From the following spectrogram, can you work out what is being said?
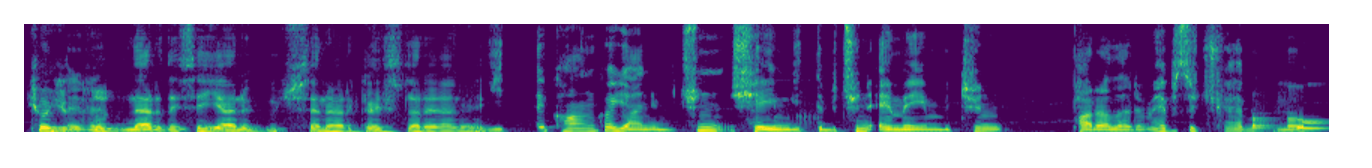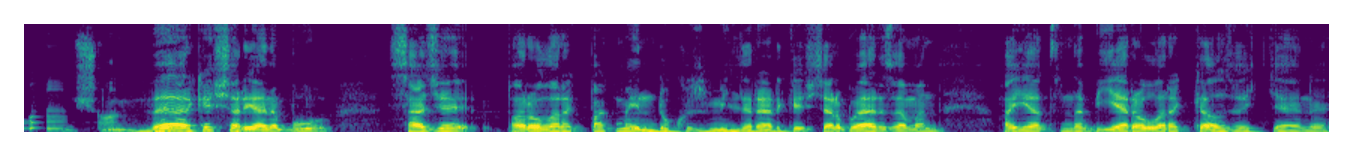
Çocukluğu Evet. neredeyse yani 3 sene arkadaşlar yani. Gitti kanka yani bütün şeyim gitti. Bütün emeğim, bütün paralarım. Hepsi çöpe şu an. Ve arkadaşlar yani bu sadece para olarak bakmayın 9 milyar arkadaşlar. Bu her zaman hayatında bir yer olarak kalacak yani.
